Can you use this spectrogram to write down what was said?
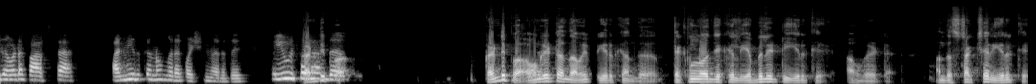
இதை விட ஃபாஸ்டா பண்ணிருக்கணுங்கிற கொஸ்டின் வருது. கண்டிப்பா. அவங்ககிட்ட அந்த அமைப்பு இருக்கு. அந்த டெக்னாலஜிக்கல் எபிலிட்டி இருக்கு அவங்ககிட்ட. அந்த ஸ்ட்ரக்சர் இருக்கு.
